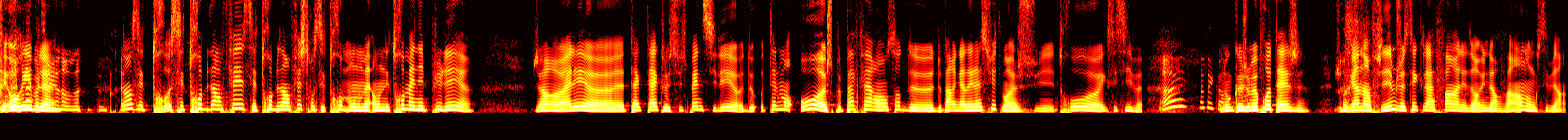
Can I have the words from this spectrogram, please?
C'est horrible. non, c'est trop, c'est trop bien fait. C'est trop bien fait. Je trouve c'est trop, on, on, est trop manipulé. Genre, allez, tac tac, le suspense, il est de, tellement haut, je peux pas faire en sorte de ne pas regarder la suite. Moi, je suis trop excessive. Ah ouais, ah, donc je me protège. Je regarde un film, je sais que la fin elle est dans 1h20, donc c'est bien.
